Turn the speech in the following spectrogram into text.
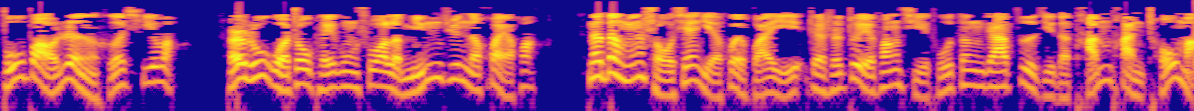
不抱任何希望。而如果周培公说了明军的坏话，那邓明首先也会怀疑，这是对方企图增加自己的谈判筹码，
